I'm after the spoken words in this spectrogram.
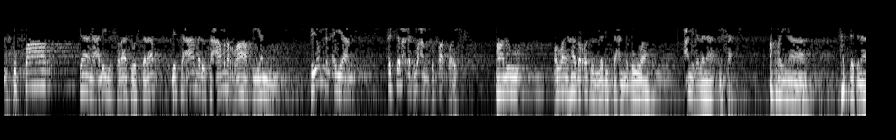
الكفار كان عليه الصلاة والسلام يتعامل تعاملا راقيا. في يوم من الأيام اجتمع مجموعة من كفار قريش. قالوا والله هذا الرجل الذي ادعى النبوة عمل لنا مشاكل أغرينا هددنا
